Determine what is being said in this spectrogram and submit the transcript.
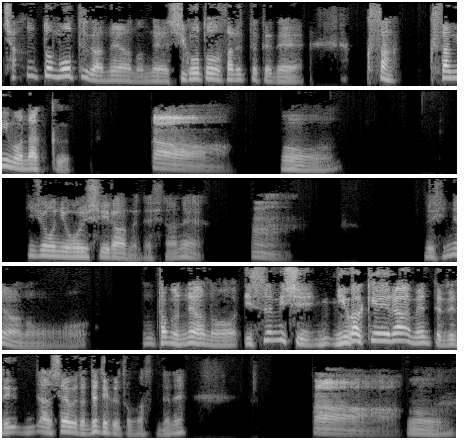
ちゃんともつがね、あのね、仕事をされててね、臭、臭みもなく、ああ。うん。非常に美味しいラーメンでしたね。うん。ぜひね、あの、多分ね、あの、いすみ市庭系ラーメンって出て、あ調べると出てくると思いますんでね。ああ。うん。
